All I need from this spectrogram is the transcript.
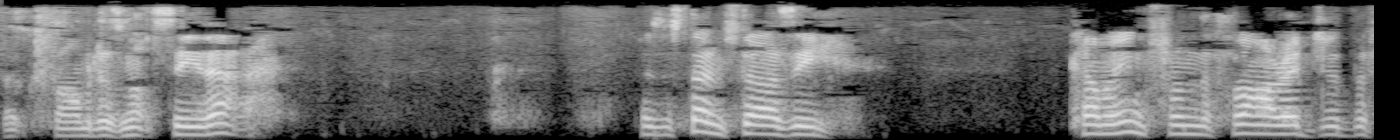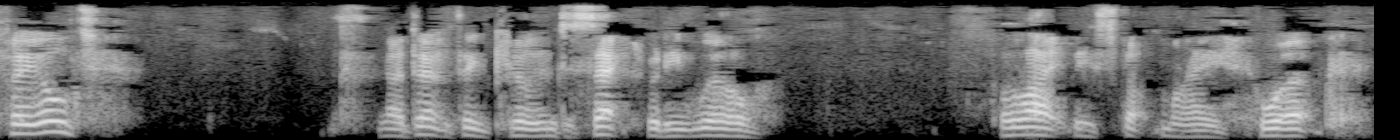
But the farmer does not see that. There's a stone stasi coming from the far edge of the field. I don't think he'll intersect, but he will politely stop my work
